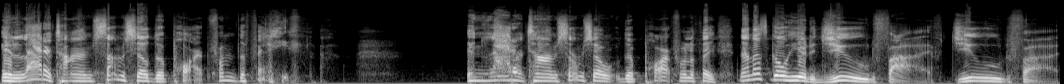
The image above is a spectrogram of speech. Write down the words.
In latter times some shall depart from the faith. In latter times some shall depart from the faith. Now let's go here to Jude 5. Jude 5.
